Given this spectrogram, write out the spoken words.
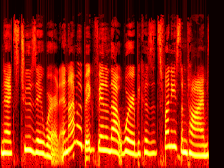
next Tuesday word. And I'm a big fan of that word because it's funny sometimes,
